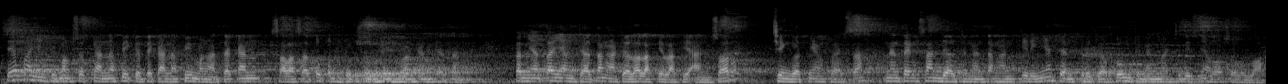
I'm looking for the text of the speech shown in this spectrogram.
Siapa yang dimaksudkan Nabi ketika Nabi mengatakan salah satu penduduk surga itu akan datang? Ternyata yang datang adalah laki-laki Ansor, jenggotnya basah, nenteng sandal dengan tangan kirinya dan bergabung dengan majelisnya Rasulullah.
